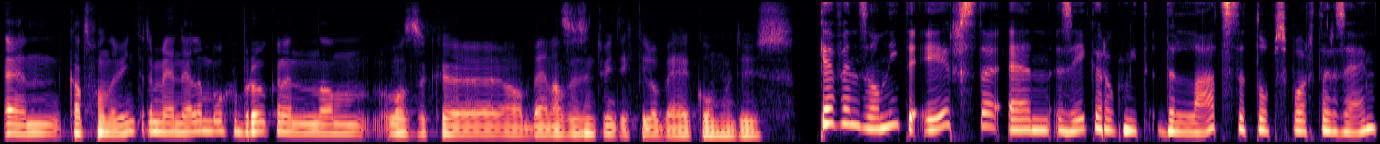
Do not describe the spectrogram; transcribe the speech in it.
En ik had van de winter mijn elleboog gebroken en dan was ik eh, bijna 26 kilo bijgekomen. Dus Kevin zal niet de eerste en zeker ook niet de laatste topsporter zijn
